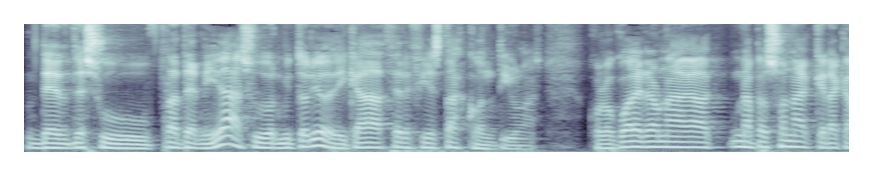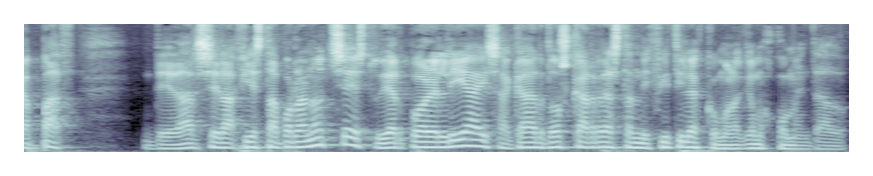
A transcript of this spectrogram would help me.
de, su fraternidad, su dormitorio, dedicada a hacer fiestas continuas. Con lo cual era una, persona que era capaz de darse la fiesta por la noche, estudiar por el día y sacar dos carreras tan difíciles como la que hemos comentado.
